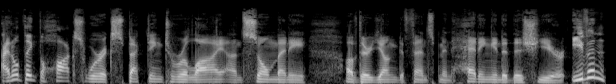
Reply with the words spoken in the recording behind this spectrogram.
I don't think the Hawks were expecting to rely on so many of their young defensemen heading into this year. Even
